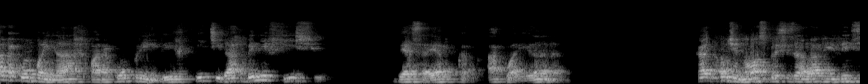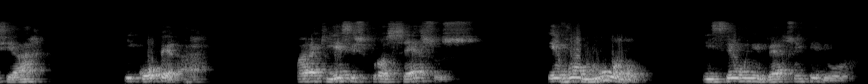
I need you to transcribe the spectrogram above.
Para acompanhar, para compreender e tirar benefício dessa época aquariana, cada um de nós precisará vivenciar e cooperar para que esses processos evoluam em seu universo interior.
